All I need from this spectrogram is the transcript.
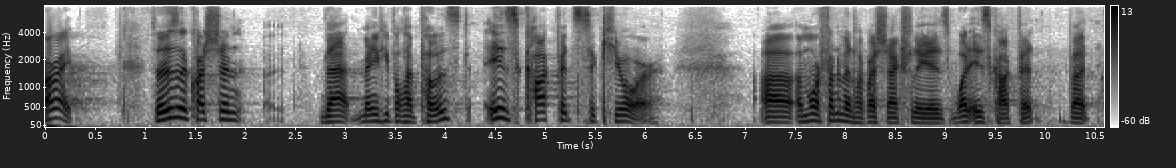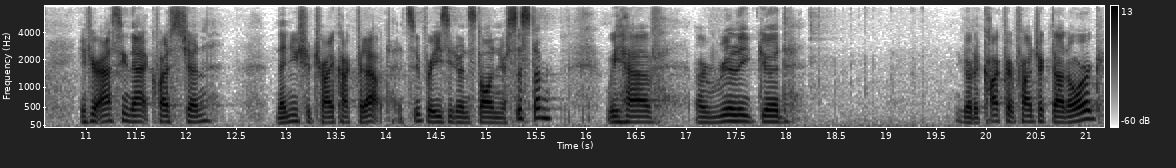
All right. So this is a question that many people have posed. Is cockpit secure? Uh, a more fundamental question actually is, what is cockpit? But if you're asking that question, then you should try cockpit out. It's super easy to install in your system. We have a really good, you go to cockpitproject.org,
